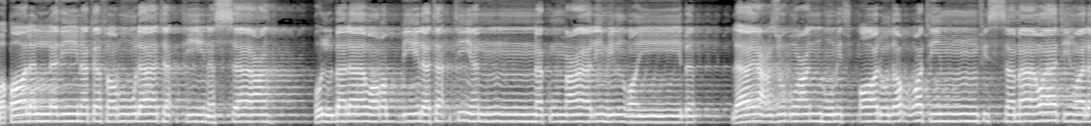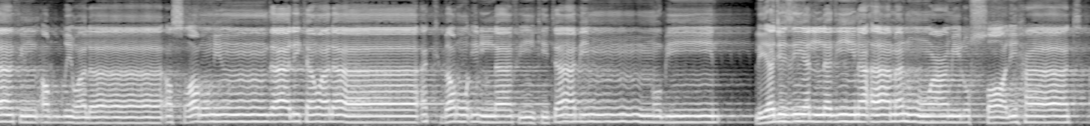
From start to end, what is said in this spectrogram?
وقال الذين كفروا لا تاتين الساعة قل بلى وربي لتأتينكم عالم الغيب لا يعزب عنه مثقال ذرة في السماوات ولا في الأرض ولا أصغر من ذلك ولا أكبر إلا في كتاب مبين ليجزي الذين آمنوا وعملوا الصالحات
